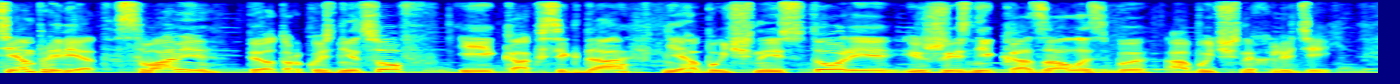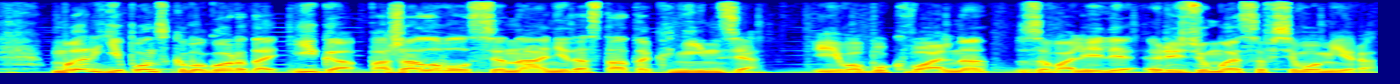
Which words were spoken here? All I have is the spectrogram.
Всем привет! С вами Петр Кузнецов и, как всегда, необычные истории из жизни, казалось бы, обычных людей. Мэр японского города Ига пожаловался на недостаток ниндзя, и его буквально завалили резюме со всего мира.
